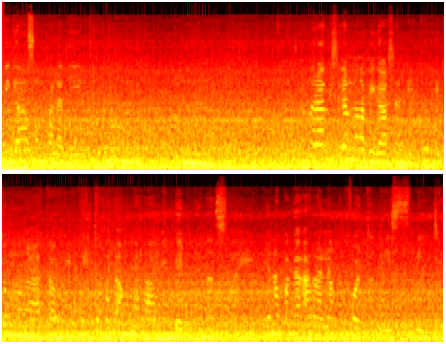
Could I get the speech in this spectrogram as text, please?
Bigasan pala dito. Hmm. Marami silang mga bigasan dito. Itong mga tao dito. Dito pala ang maraming ganyan na sign. Yan ang pag-aaralan ko for today's video.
